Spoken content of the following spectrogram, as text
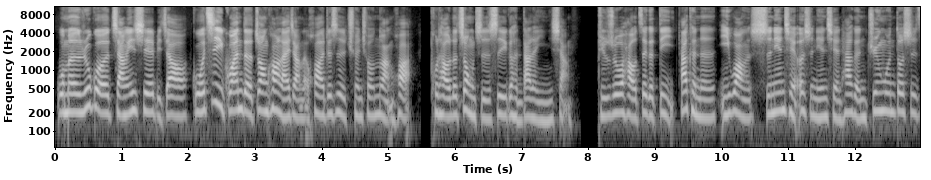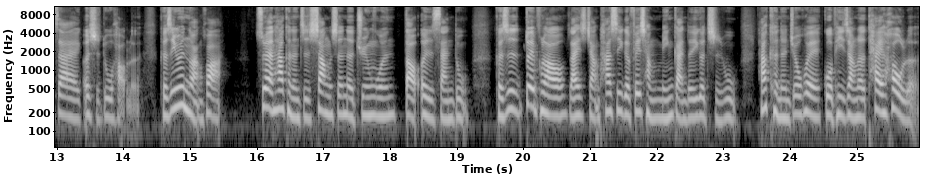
我们如果讲一些比较国际观的状况来讲的话，就是全球暖化，葡萄的种植是一个很大的影响。比如说，好，这个地，它可能以往十年前、二十年前，它可能均温都是在二十度好了。可是因为暖化，虽然它可能只上升了均温到二十三度，可是对葡萄来讲，它是一个非常敏感的一个植物，它可能就会果皮长得太厚了，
